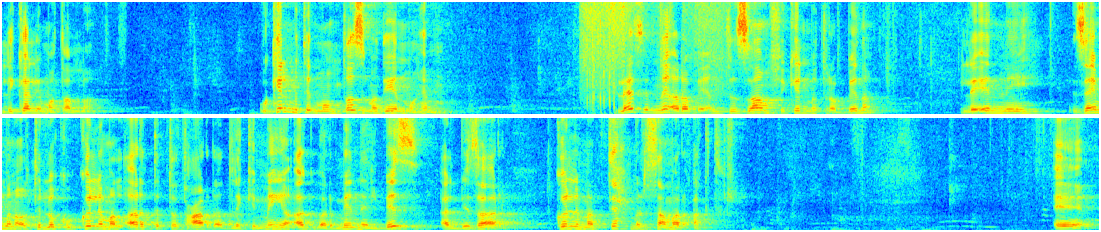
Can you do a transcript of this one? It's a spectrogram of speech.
لكلمة الله. وكلمة المنتظمة دي مهمة. لازم نقرأ بانتظام في كلمة ربنا لأن زي ما أنا قلت لكم كل ما الأرض بتتعرض لكمية أكبر من البذر البذار كل ما بتحمل ثمر أكتر. إيه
